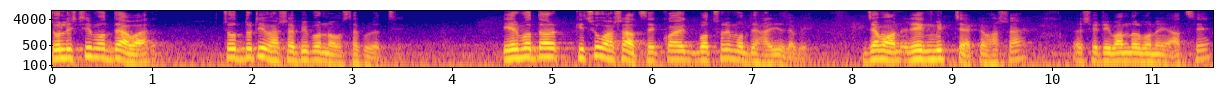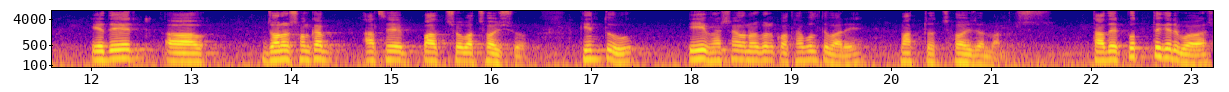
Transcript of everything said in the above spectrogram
চল্লিশটির মধ্যে আবার চোদ্দোটি ভাষা বিপন্ন অবস্থায় পড়েছে। এর মধ্যে আর কিছু ভাষা আছে, কয়েক বছরের মধ্যে হারিয়ে যাবে। যেমন রেগমিটচা একটা ভাষা, সেটি বান্দরবনে আছে। এদের জনসংখ্যা আছে পাঁচশো বা ছয়শো। কিন্তু এই ভাষা অনর্গল কথা বলতে পারে মাত্র ছয়জন মানুষ। তাদের প্রত্যেকের বয়স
